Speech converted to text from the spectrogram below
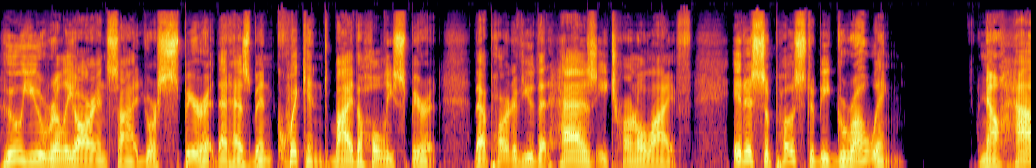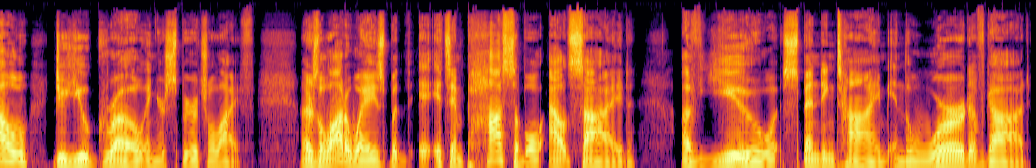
who you really are inside, your spirit that has been quickened by the Holy Spirit, that part of you that has eternal life, it is supposed to be growing. Now, how do you grow in your spiritual life? There's a lot of ways, but it's impossible outside of you spending time in the Word of God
